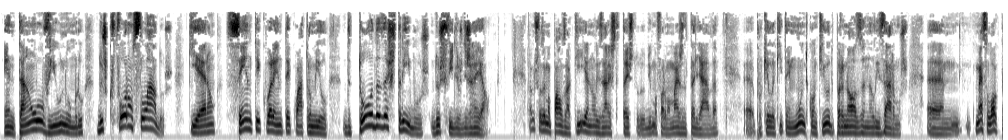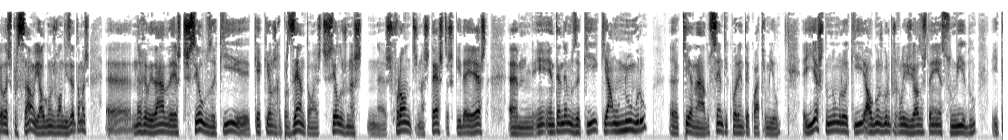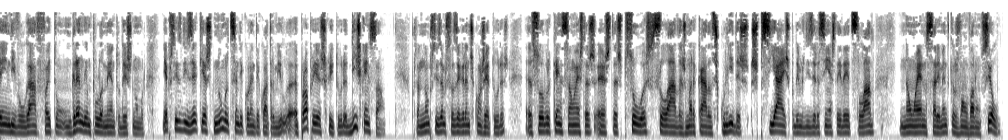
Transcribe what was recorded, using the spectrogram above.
Então ouvi o número dos que foram selados, que eram 144 mil, de todas as tribos dos filhos de Israel. Vamos fazer uma pausa aqui e analisar este texto de uma forma mais detalhada eh, porque ele aqui tem muito conteúdo para nós analisarmos. Começa logo pela expressão e alguns vão dizer, então, mas eh, na realidade estes selos aqui, o que é que eles representam? Estes selos nas, nas frontes, nas testas, que ideia é esta? Entendemos aqui que há um número eh, que é dado, 144 mil. E este número aqui, alguns grupos religiosos têm assumido e têm divulgado, feito um grande empolamento deste número. É preciso dizer que este número de 144 mil, a própria Escritura diz quem são. Portanto, não precisamos fazer grandes conjecturas uh, sobre quem são estas, estas pessoas seladas, marcadas, escolhidas, especiais, podemos dizer assim, esta ideia de selado não é necessariamente que eles vão levar um selo,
